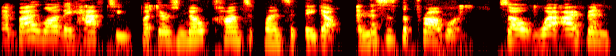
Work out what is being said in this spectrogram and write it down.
And by law, they have to, but there's no consequence if they don't. And this is the problem. So, what I've been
